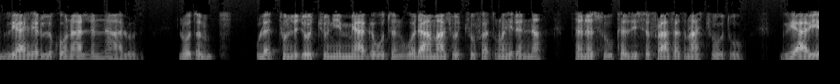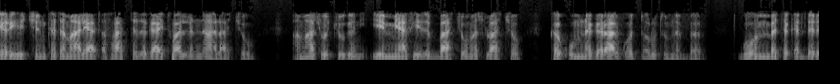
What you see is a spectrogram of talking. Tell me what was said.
እግዚአብሔር ልኮናልና አሉት። ሎጥም ሁለቱን ልጆቹን የሚያገቡትን ወደ አማቾቹ ፈጥኖ ሄደና ተነሱ፣ ከዚህ ስፍራ ፈጥናችሁ ውጡ፣ እግዚአብሔር ይህችን ከተማ ሊያጠፋት ተዘጋጅቷልና አላቸው። አማቾቹ ግን የሚያፌዝባቸው መስሏቸው ከቁም ነገር አልቆጠሩትም ነበር። ጎህም በተቀደደ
